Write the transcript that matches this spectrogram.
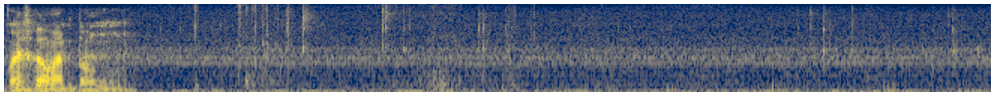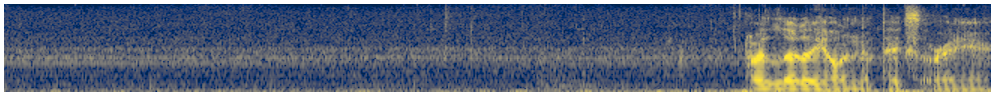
Where's going? Boom. We're literally holding a pixel right here.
